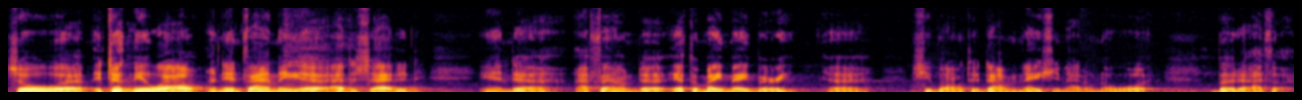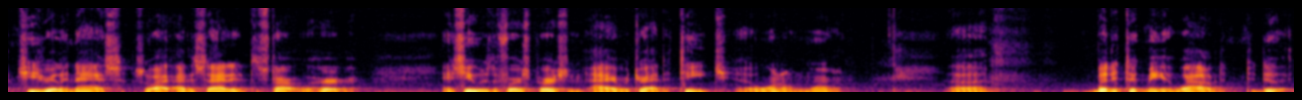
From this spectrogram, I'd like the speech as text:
So uh, it took me a while, and then finally uh, I decided, and uh, I found uh, Ethel May Mayberry, Uh, she belonged to a domination, I don't know what. But uh, I thought, she's really nice. So I, I decided to start with her. And she was the first person I ever tried to teach one on one. But it took me a while to, to do it.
